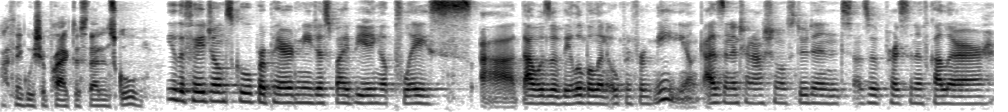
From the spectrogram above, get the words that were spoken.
I think we should practice that in school. The Fay Jones School prepared me just by being a place uh, that was available and open for me. As an international student, as a person of color,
